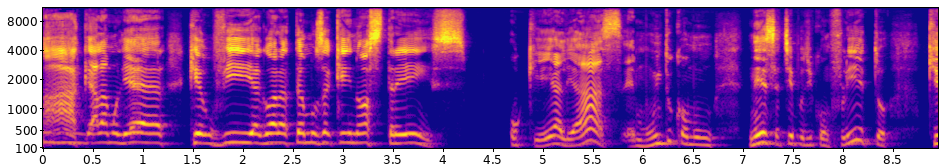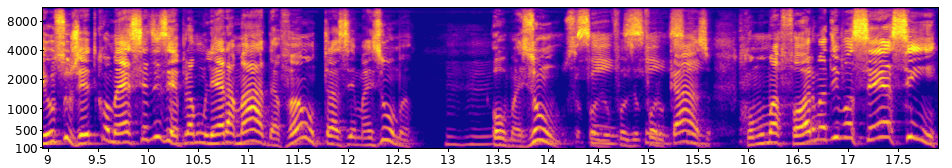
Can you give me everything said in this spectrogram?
Ah, Hum, aquela mulher que eu vi, agora estamos aqui nós três. O que, aliás, é muito comum nesse tipo de conflito que o sujeito comece a dizer para a mulher amada: vamos trazer mais uma? uhum. ou mais um, se for, Sim, for- sim, for o sim. caso, como uma forma de você, assim,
